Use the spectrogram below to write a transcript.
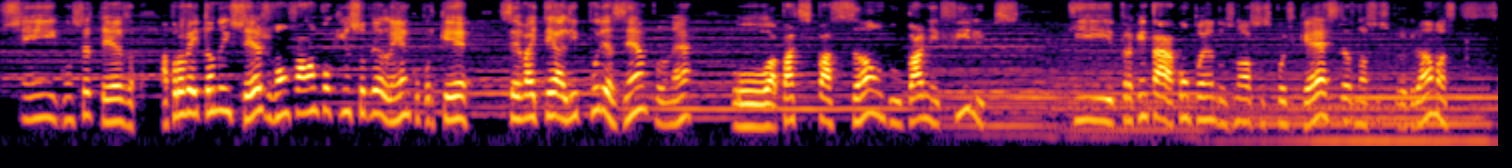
Sim, com certeza. Aproveitando o ensejo, vamos falar um pouquinho sobre o elenco, porque você vai ter ali, por exemplo, né, o, a participação do Barney Phillips, que para quem está acompanhando os nossos podcasts, os nossos programas,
